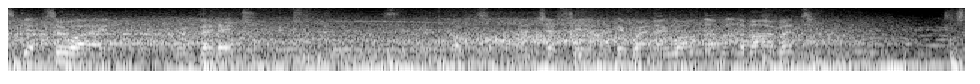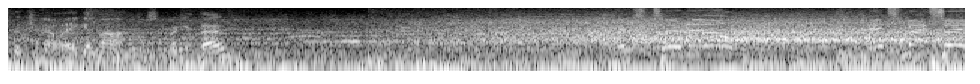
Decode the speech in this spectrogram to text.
skips away from Vidic. Manchester United where they want them at the moment. Just looking at leg at that, just bring it down. It's 2 0. It's Messi.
